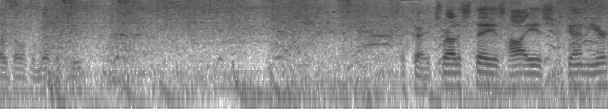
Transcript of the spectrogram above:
Was out automatically. Okay, try to stay as high as you can here.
